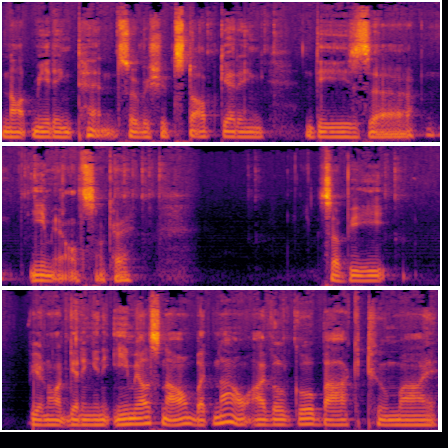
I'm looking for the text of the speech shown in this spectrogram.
not meeting 10. So we should stop getting these uh, emails, okay? So we we are not getting any emails now, but now I will go back to my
